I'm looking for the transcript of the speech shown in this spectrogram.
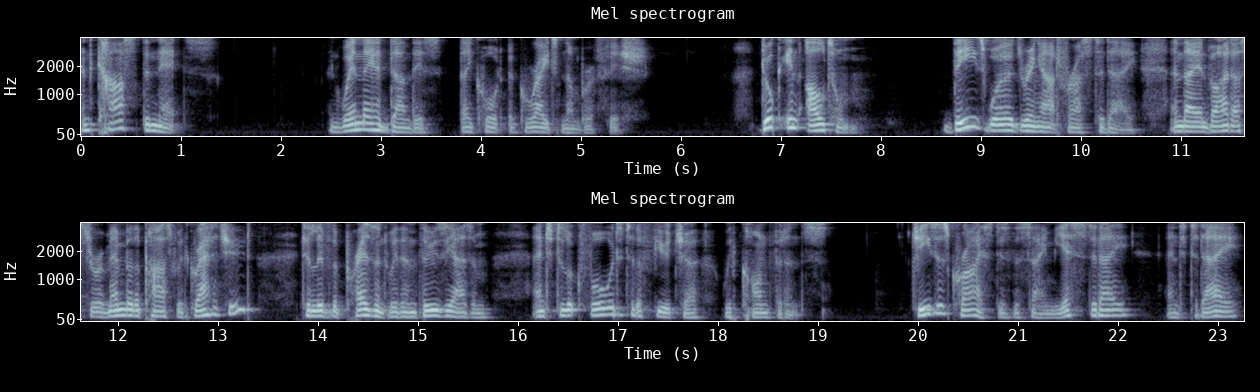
and cast the nets. And when they had done this, they caught a great number of fish. Duc in altum. These words ring out for us today, and they invite us to remember the past with gratitude, to live the present with enthusiasm, and to look forward to the future with confidence. Jesus Christ is the same yesterday and today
